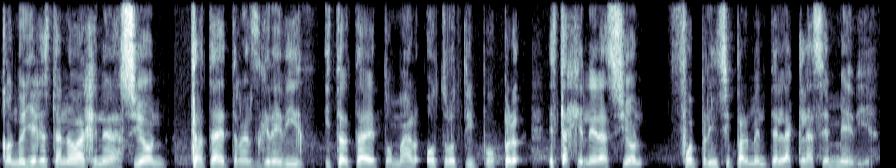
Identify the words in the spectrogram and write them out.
cuando llega esta nueva generación, trata de transgredir y trata de tomar otro tipo. Pero esta generación fue principalmente la clase media.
